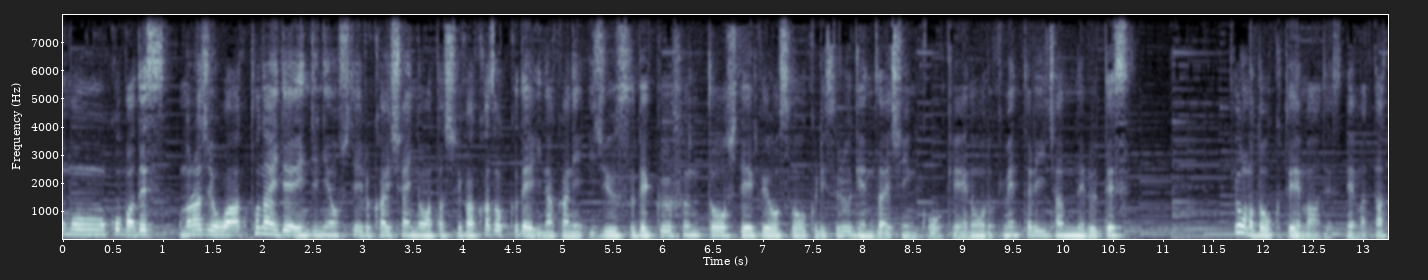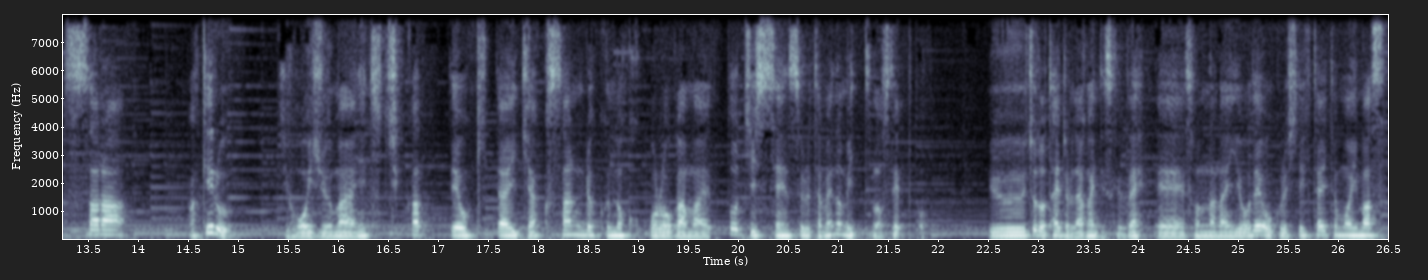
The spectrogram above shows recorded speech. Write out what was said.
うも、コバです。このラジオは都内でエンジニアをしている会社員の私が家族で田舎に移住すべく奮闘していく様子をお送りする現在進行形のドキュメンタリーチャンネルです。今日のトークテーマはですね、まあ、脱サラ×地方移住前に培っておきたい逆算力の心構えと実践するための3つのステップという、ちょっとタイトル長いんですけどね、えーそんな内容でお送りしていきたいと思います。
